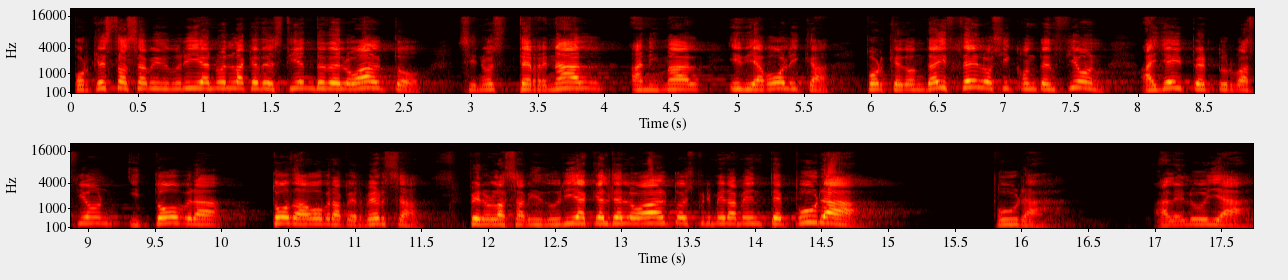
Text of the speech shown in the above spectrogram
Porque esta sabiduría no es la que desciende de lo alto, sino es terrenal, animal y diabólica, porque donde hay celos y contención, allí hay perturbación y toda, toda obra perversa. Pero la sabiduría que el de lo alto es primeramente pura, pura, aleluya,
